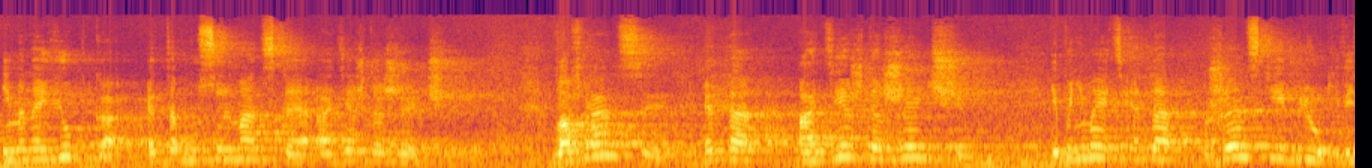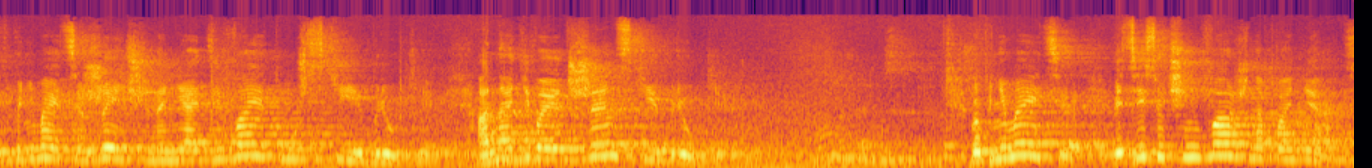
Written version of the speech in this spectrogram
именно юбка – это мусульманская одежда женщин. Во Франции это одежда женщин. И понимаете, это женские брюки. Ведь понимаете, женщина не одевает мужские брюки, она одевает женские брюки. Вы понимаете? Ведь здесь очень важно понять,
